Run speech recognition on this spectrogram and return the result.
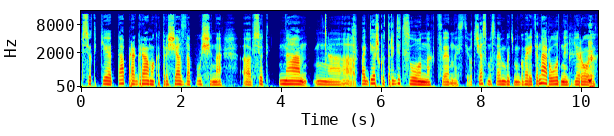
все-таки та программа, которая сейчас запущена, э, все на а, поддержку традиционных ценностей. Вот сейчас мы с вами будем говорить о народных героях.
